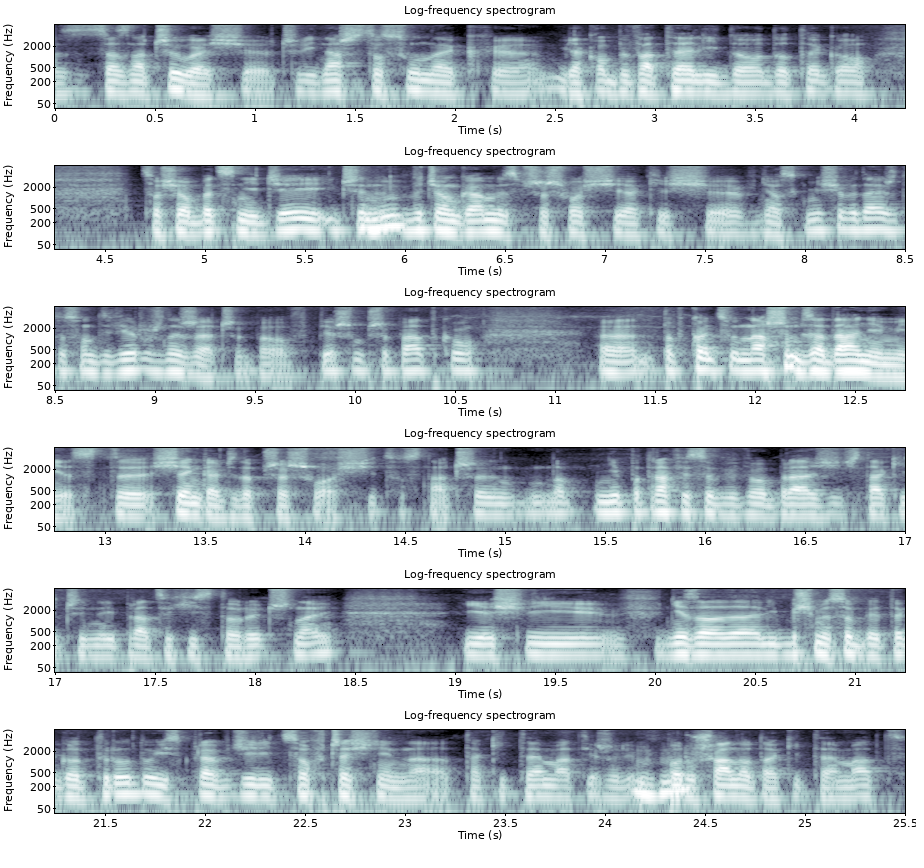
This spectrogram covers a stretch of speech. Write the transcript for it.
zaznaczyłeś, y, czyli nasz stosunek y, jako obywateli do, do tego, co się obecnie dzieje i czy wyciągamy z przeszłości jakieś e, wnioski. Mi się wydaje, że to są dwie różne rzeczy, bo w pierwszym przypadku e, to w końcu naszym zadaniem jest e, sięgać do przeszłości. To znaczy, no, nie potrafię sobie wyobrazić takiej czy innej pracy historycznej, jeśli nie zadalibyśmy sobie tego trudu i sprawdzili, co wcześniej na taki temat, jeżeli poruszano taki temat,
